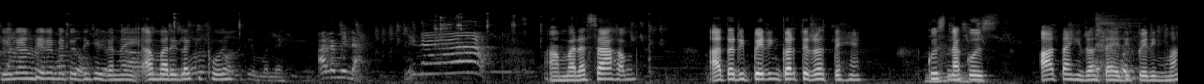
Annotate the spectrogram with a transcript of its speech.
केला अंधेरे में तो दिखेगा नहीं। हमारे लकी फ़ोन हमारा साहब आ तो रिपेयरिंग करते रहते हैं। कुछ ना हम्म। कुछ आता ही रहता है रिपेयरिंग में।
